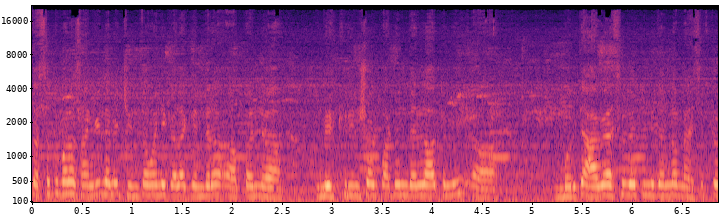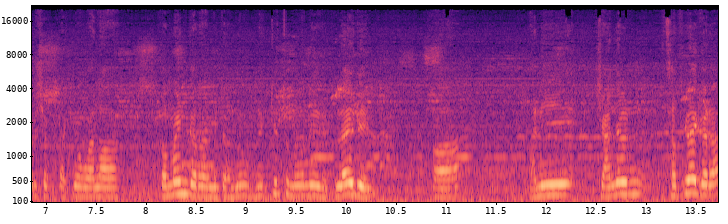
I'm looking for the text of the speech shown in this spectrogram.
जसं तुम्हाला सांगितलं मी चिंतामणी कला केंद्र आपण तुम्ही स्क्रीनशॉट पाठवून त्यांना तुम्ही मूर्त्या हव्या असेल तर तुम्ही त्यांना मेसेज करू शकता किंवा मला कमेंट करा मित्रांनो. नक्कीच तुम्हाला मी रिप्लाय देईल. आणि चॅनल सबस्क्राईब करा.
